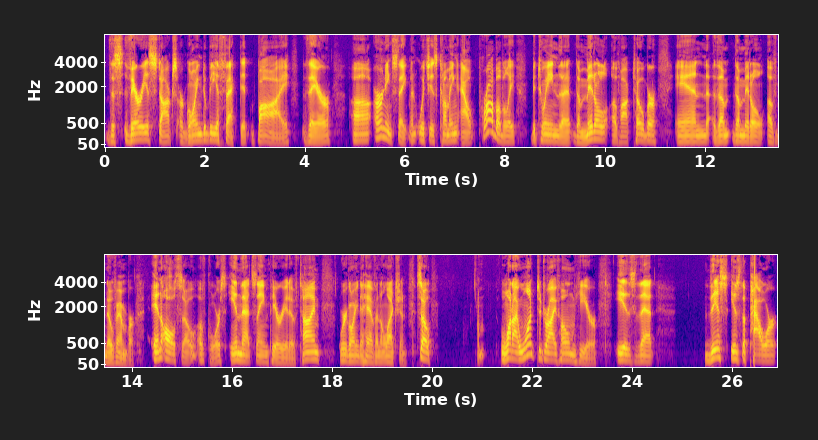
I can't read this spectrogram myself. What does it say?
the various stocks are going to be affected by their uh, earnings statement, which is coming out probably between the, the middle of October and the, the middle of November. And also, of course, in that same period of time, we're going to have an election. So, what I want to drive home here is that this is the power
